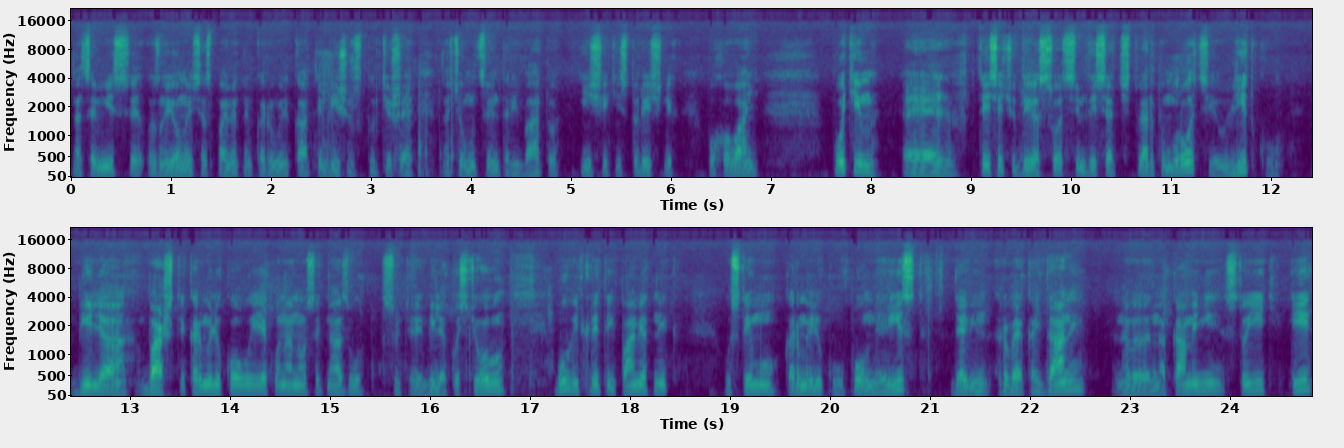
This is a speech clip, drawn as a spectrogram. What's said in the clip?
на це місце, ознайомився з пам'ятником Кармелюка, тим більше що тут ще на цьому цвинтарі багато інших історичних поховань. Потім в 1974 році, влітку, біля башти Кармелюкової, як вона носить назву, е, біля костьолу, був відкритий пам'ятник Устиму Кармелюку, повний ріст, де він рве кайдани, на, камені стоїть, і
